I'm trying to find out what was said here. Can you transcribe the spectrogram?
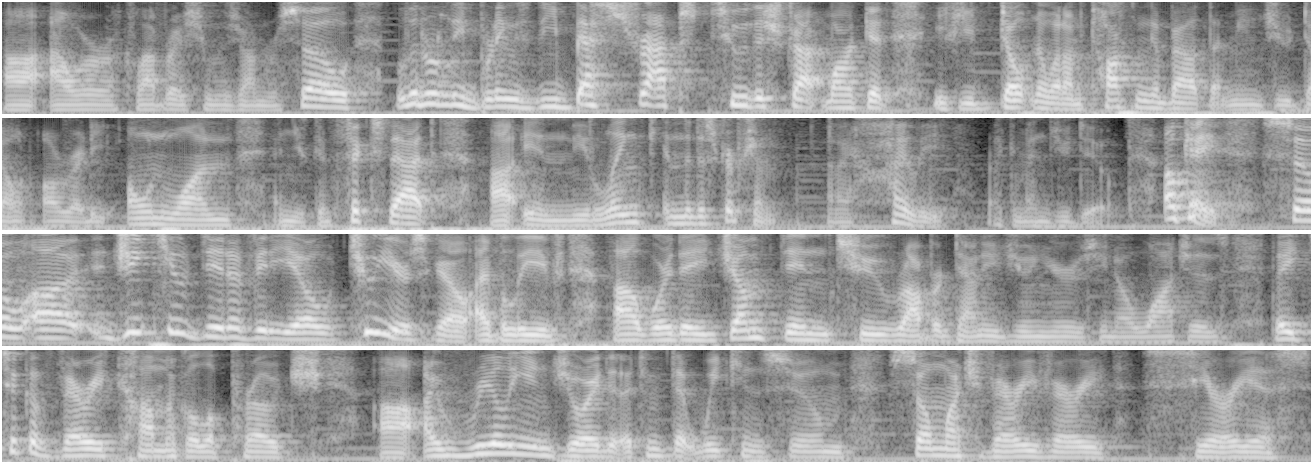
Uh, our collaboration with Jean Rousseau literally brings the best straps to the strap market. If you don't know what I'm talking about, that means you don't already own one, and you can fix that uh, in the link in the description, and I highly recommend you do. Okay, so uh, GQ did a video two years ago, I believe, uh, where they jumped into Robert Downey Jr.'s, you know, watches. They took a very comical approach. Uh, I really enjoyed it. I think that we consume so much very, very serious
